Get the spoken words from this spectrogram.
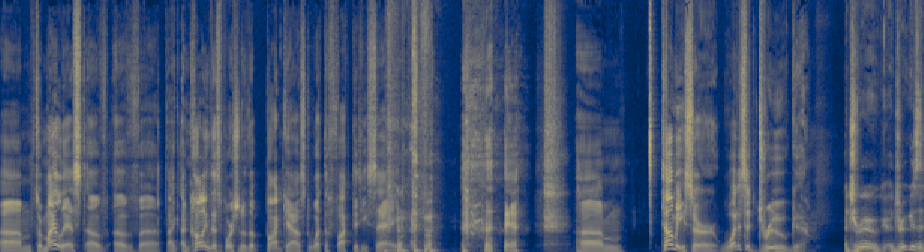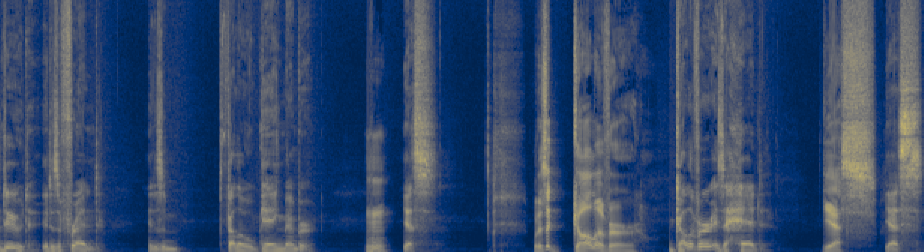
Um, so my list of, of uh, I, I'm calling this portion of the podcast, What the Fuck Did He Say? um, tell me, sir, what is a droog? a droog. A droog is a dude. It is a friend. It is a fellow gang member. Mhm. Yes. What is a Gulliver? Gulliver is a head. Yes. Yes.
